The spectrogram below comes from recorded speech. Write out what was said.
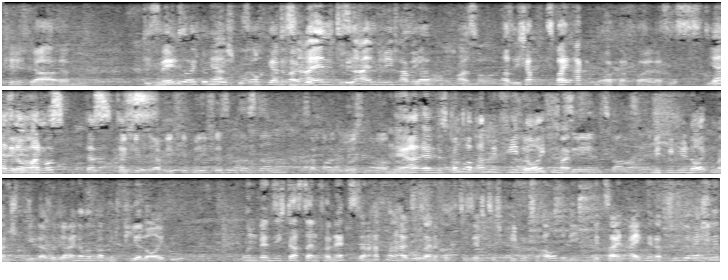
Okay. Ja, ähm, meldet euch bei mir, Ja. ich spiele es auch gerne Diesen mal mit. einen, diesen einen Brief habe ich Ja. noch. Also, Also ich habe zwei Aktenordner voll. Das ist die ja, genau, man muss, das, Wie, das, viel, ja, wie viele Briefe sind das dann? Sag mal Größenordnung. Ja, es kommt darauf an, mit wie vielen Leuten man 10, 20? mit wie vielen Leuten man spielt. Also die eine Runde war mit vier Leuten. Und wenn sich das dann vernetzt, dann hat man halt so seine 50, 60 Briefe zu Hause liegen. Mit seinen eigenen dazugerechnet.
